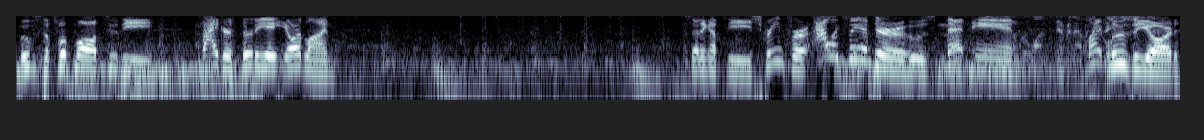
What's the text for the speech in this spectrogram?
Moves the football to the Tiger 38 yard line. Setting up the screen for Alexander, who's met and might lose a yard.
